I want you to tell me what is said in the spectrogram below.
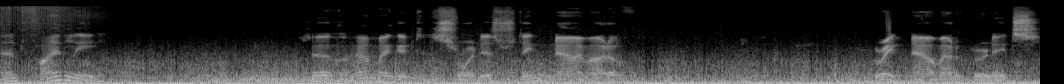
And finally. So, how am I going to destroy this thing? Now I'm out of... Great, now I'm out of grenades.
